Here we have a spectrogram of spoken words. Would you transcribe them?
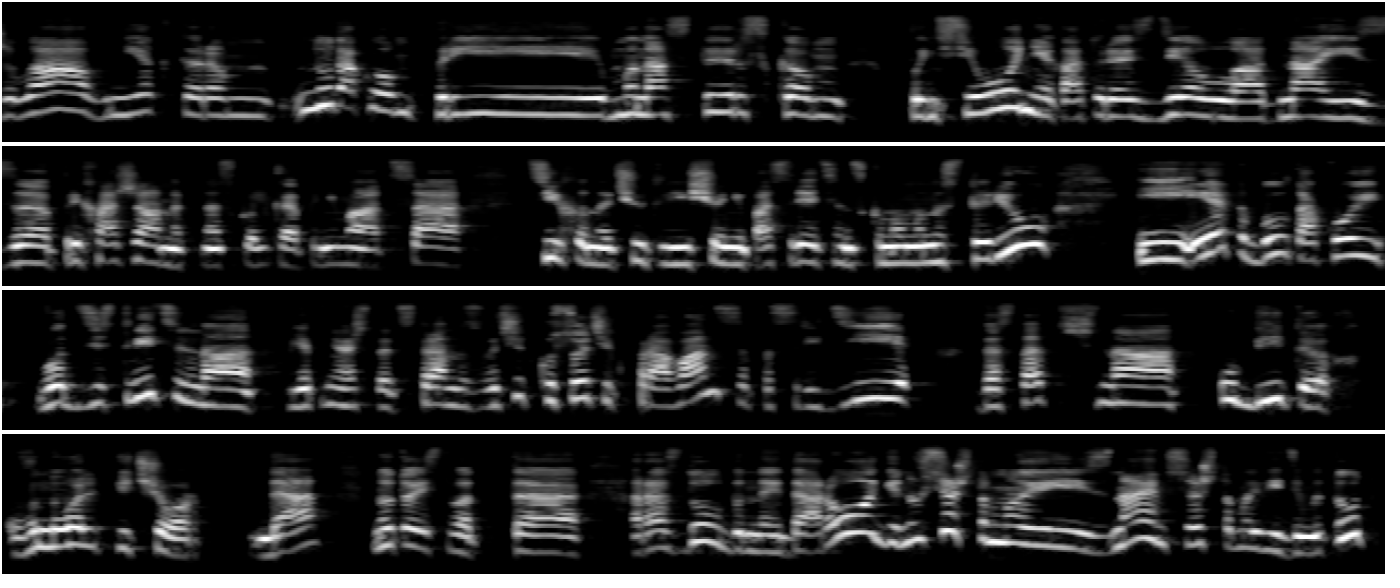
жила в некотором, ну, таком при монастырском пансионе, которое сделала одна из прихожанок, насколько я понимаю, отца Тихона, чуть ли еще не по Сретенскому монастырю. И это был такой, вот действительно, я понимаю, что это странно звучит, кусочек Прованса посреди достаточно убитых в ноль печор да, ну то есть вот э, раздолбанные дороги, ну все, что мы знаем, все, что мы видим, и тут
